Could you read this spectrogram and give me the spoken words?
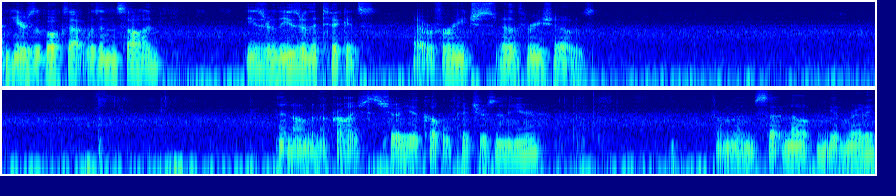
And here's the book that was inside. These are these are the tickets that were for each of the three shows. And I'm gonna probably show you a couple pictures in here from them setting up and getting ready.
